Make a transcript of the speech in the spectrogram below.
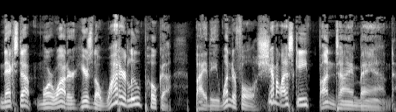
Next up, more water. Here's the Waterloo Polka by the wonderful Chmielewski Funtime Band.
